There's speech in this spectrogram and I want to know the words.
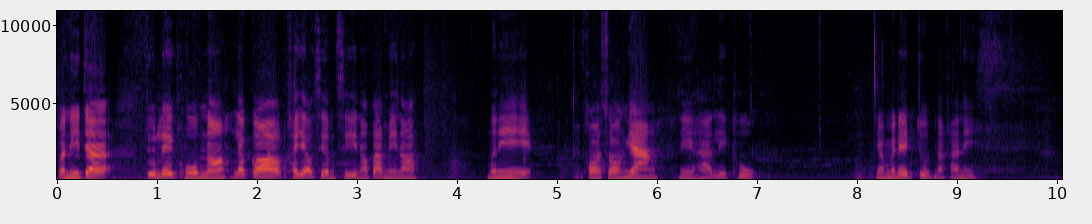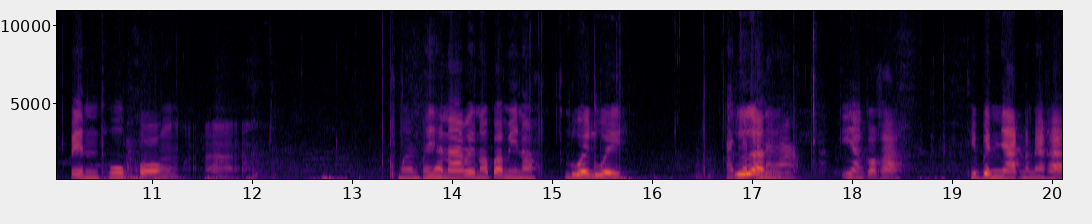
วันนี้จะจุดเลขทูบเนาะแล้วก็เขย่าเซียมซีเนาะปามี่เนาะมื่อนี้ขอสองอย่างนี่ค่ะเลขทูบ ยังไม่ได้จุดนะคะนี่ เป็นทูบของอ่าเหมือนพญานาคเลยเนาะปามี่เนาะรวยรวยอาจหรืจะออัเป็นนอะไรอีหยังก่อนค่ะ ที่เป็นยักษ์นะแม่ค่ะ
